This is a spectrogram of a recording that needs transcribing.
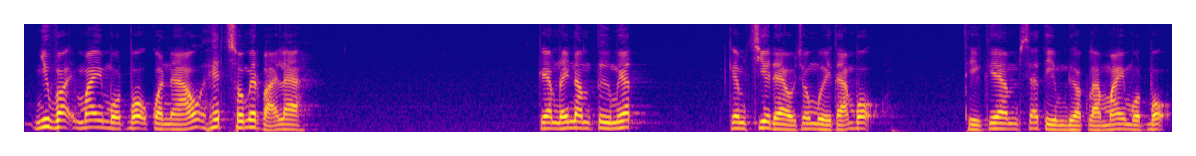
Như vậy, may một bộ quần áo hết số mét vải là Các em lấy 54 mét Các em chia đều cho 18 bộ, Thì các em sẽ tìm được là may một bộ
